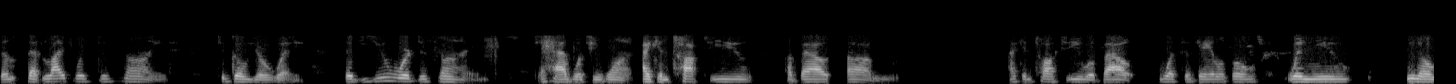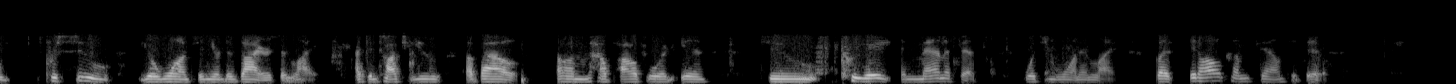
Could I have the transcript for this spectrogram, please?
The, that life was designed to go your way. That you were designed to have what you want. I can talk to you about um, I can talk to you about what's available when you, you know, pursue your wants and your desires in life. I can talk to you about um, how powerful it is to create and manifest what you want in life. But it all comes down to this.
